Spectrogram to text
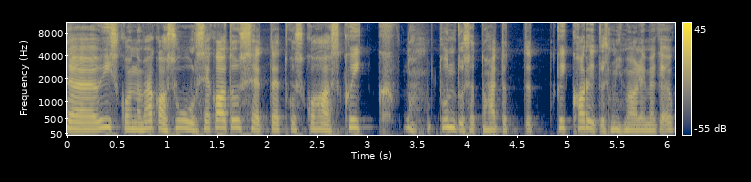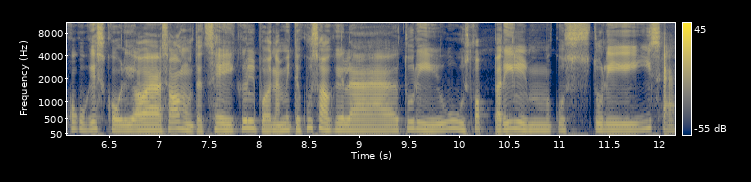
äh, ühiskonna väga suur segadus, et, et kus kohas kõik noh, tundus, et noh, et, et, et kõik haridus, mis me olime kogu keskkooli aja saanud, et see ei kõlba enam mitte kusagile, tuli uus vapper ilm, kus tuli ise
